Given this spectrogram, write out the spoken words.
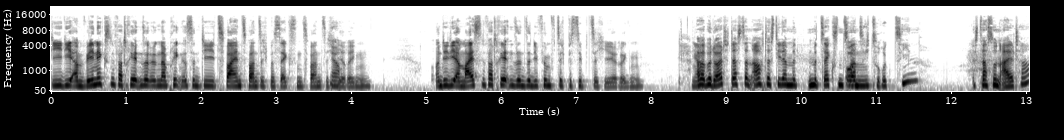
die, die am wenigsten vertreten sind in der Prignitz, sind die 22- bis 26-Jährigen. Und die, die am meisten vertreten sind, sind die 50- bis 70-Jährigen. Ja. Aber bedeutet das dann auch, dass die dann mit, mit 26 Und- zurückziehen? Ist das so ein Alter?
